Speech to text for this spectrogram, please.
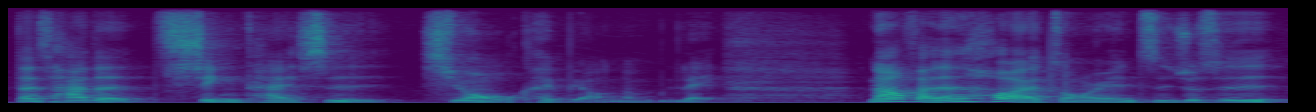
但是他的心态是希望我可以不要那么累。然后反正后来总而言之就是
